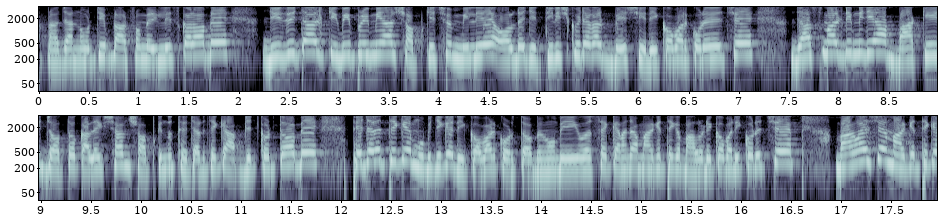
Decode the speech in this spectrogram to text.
আপনারা জানেন ওটি প্ল্যাটফর্মে রিলিজ করা হবে। ডিজিটাল টিভি প্রিমিয়ার সব কিছু মিলিয়ে অলরেডি তিরিশ কোটি টাকার বেশি রিকভার করেছে। জাস্ট মাল্টিমিডিয়া বাকি যত কালেকশন সব কিন্তু থিয়েটার থেকে আপডেট করতে হবে। থিয়েটারের থেকে মুভিটিকে রিকভার করতে হবে। মুভি ইউএসএ কানাডা মার্কেট থেকে ভালো রিকভারি করেছে। বাংলাদেশের মার্কেট থেকে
